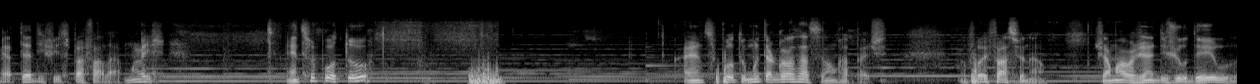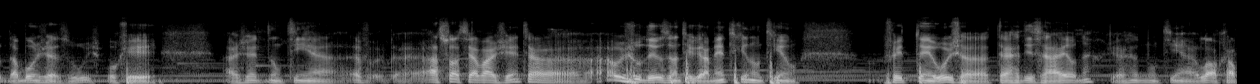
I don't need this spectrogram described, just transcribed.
É até difícil para falar, mas a gente suportou. A gente suportou muita gozação, rapaz. Não foi fácil não. Chamava a gente de judeu da Bom Jesus, porque a gente não tinha. associava a gente a, aos judeus antigamente que não tinham feito tem hoje a terra de Israel, né? Que a gente não tinha local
